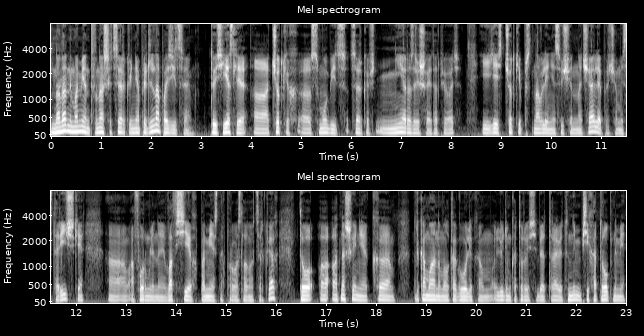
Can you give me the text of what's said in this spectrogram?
На данный момент в нашей церкви не определена позиция. То есть, если э, четких э, самоубийц церковь не разрешает отпевать, и есть четкие постановления священноначалия, причем исторически э, оформленные во всех поместных православных церквях, то э, отношение к наркоманам, алкоголикам, людям, которые себя травят иными психотропными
